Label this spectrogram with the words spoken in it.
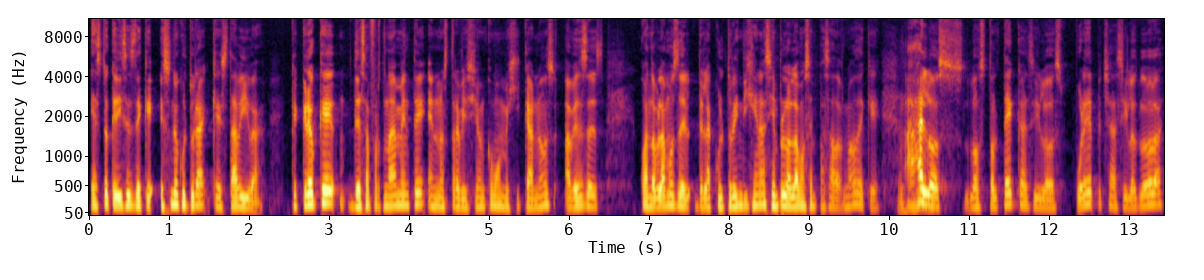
esto que dices de que es una cultura que está viva, que creo que desafortunadamente en nuestra visión como mexicanos, a veces cuando hablamos de, la cultura indígena siempre lo hablamos en pasado, ¿no? De que, ah, los, los toltecas y los purépechas y los bla, bla, bla,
